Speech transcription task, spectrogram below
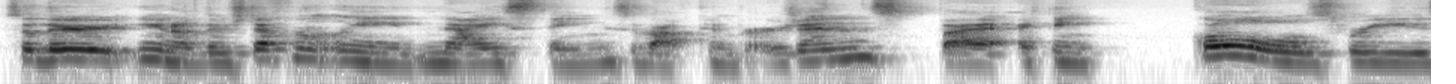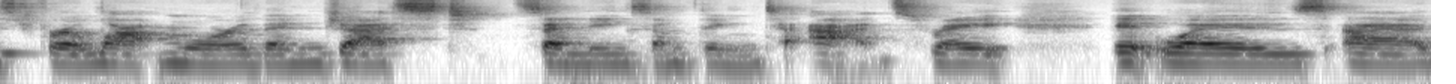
So there, you know, there's definitely nice things about conversions, but I think goals were used for a lot more than just sending something to ads right it was uh,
